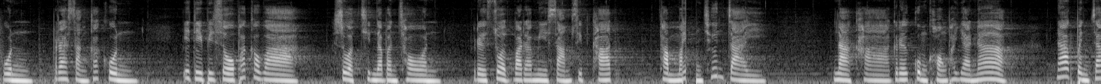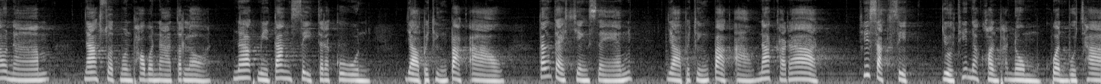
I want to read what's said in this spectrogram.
คุณ พระสังฆคุณ อิติปิโสภควา สวดชินบัญชร หรือสวดบารมี 30 ทัศทำให้ชื่นใจ นาคาหรือกลุ่มของพญานาค นาคเป็นเจ้าน้ำ นาคสวดมนต์ภาวนาตลอด นาคมีตั้งสี่ตระกูล ยาวไปถึงปากอ่าว ตั้งแต่เชียงแสน ยาวไปถึงปากอ่าวนาคราช ที่ศักดิ์สิทธิ์อยู่ที่นครพนมควรบูชา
